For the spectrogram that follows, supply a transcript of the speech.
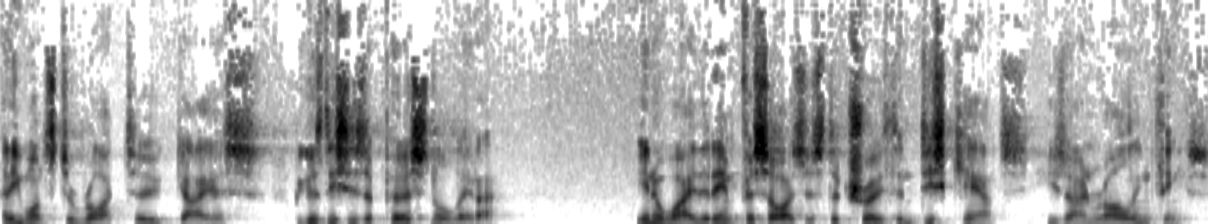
And he wants to write to Gaius because this is a personal letter in a way that emphasises the truth and discounts his own role in things.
